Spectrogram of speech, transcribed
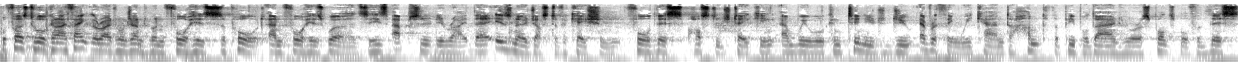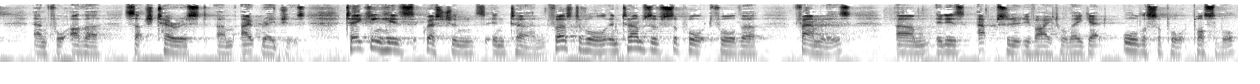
Well, first of all, can I thank the right honourable gentleman for his support and for his words? He's absolutely right. There is no justification for this hostage taking, and we will continue to do everything we can to hunt the people down who are responsible for this and for other such terrorist um, outrages. Taking his questions in turn. First of all, in terms of support for the families, um, it is absolutely vital they get all the support possible.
